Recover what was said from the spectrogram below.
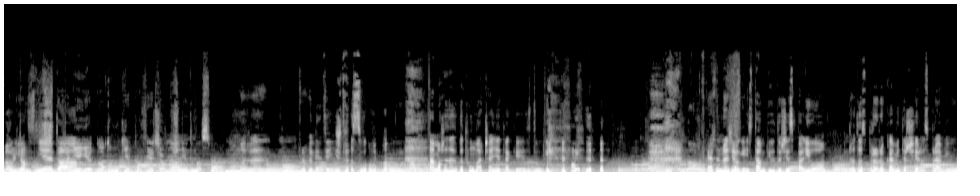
No i tam z nieba. zdanie jedno długie powiedział, No, już nie dwa słowa. No może trochę więcej niż dwa słowa. No, A może to tylko tłumaczenie takie jest długie. no. W każdym razie ogień stąpił, to się spaliło. No to z prorokami też się rozprawił.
